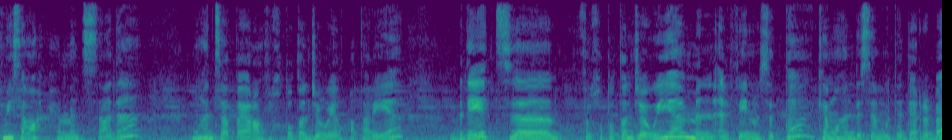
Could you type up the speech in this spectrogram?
اسمي سماح محمد السادة مهندسة طيران في الخطوط الجوية القطرية. بديت آه، في الخطوط الجوية من 2006 كمهندسة متدربة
